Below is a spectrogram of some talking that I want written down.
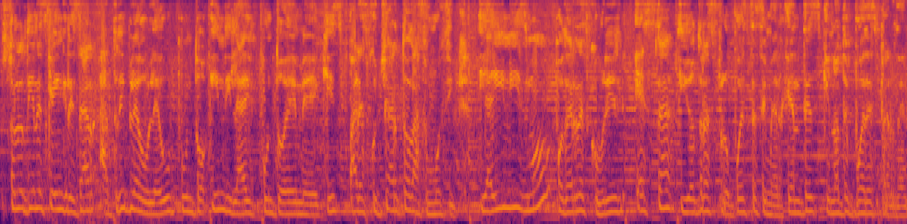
solo tienes que ingresar a www.indylife.mx para escuchar toda su música y ahí poder descubrir esta y otras propuestas emergentes que no te puedes perder.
